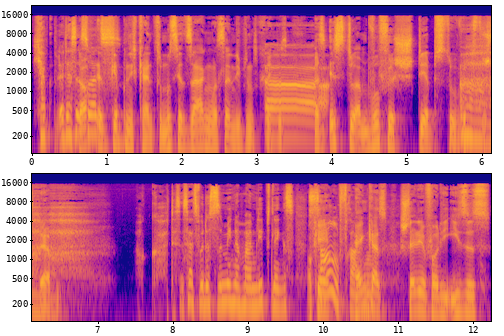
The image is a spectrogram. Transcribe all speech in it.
Ich hab, das ist Doch, so als, es gibt nicht keins. Du musst jetzt sagen, was dein Lieblingsgericht ist. Ah. Was isst du am, wofür stirbst du, würdest du sterben? oh Gott, das ist, als würdest du mich nach meinem Lieblingssong Okay, fragen. Henkers, stell dir vor, die ISIS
